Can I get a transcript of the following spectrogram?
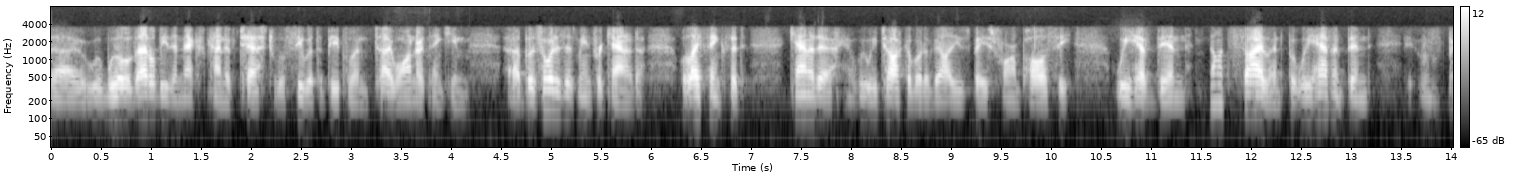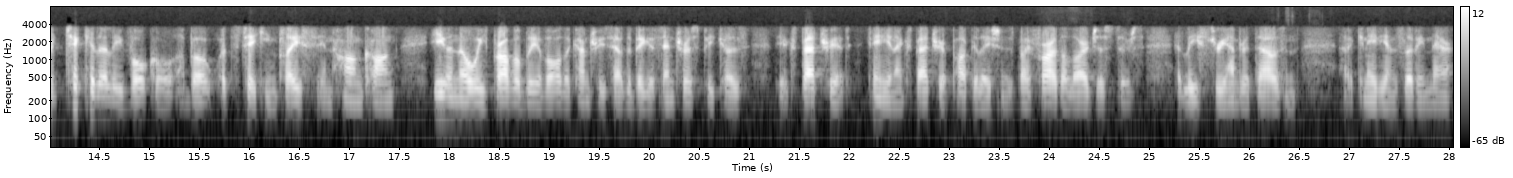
Uh, we'll, that'll be the next kind of test. We'll see what the people in Taiwan are thinking uh, but so, what does this mean for Canada? Well, I think that Canada, we, we talk about a values based foreign policy. We have been not silent, but we haven't been particularly vocal about what's taking place in Hong Kong, even though we probably, of all the countries, have the biggest interest because the expatriate, Canadian expatriate population is by far the largest. There's at least 300,000 uh, Canadians living there.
